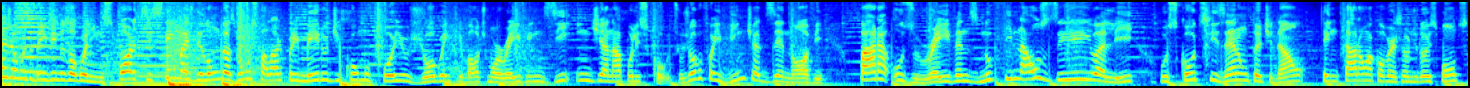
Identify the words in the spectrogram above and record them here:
Sejam muito bem-vindos ao Golinho Sports e sem mais delongas, vamos falar primeiro de como foi o jogo entre Baltimore Ravens e Indianapolis Colts. O jogo foi 20 a 19 para os Ravens no finalzinho ali. Os Colts fizeram um touchdown, tentaram a conversão de dois pontos,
